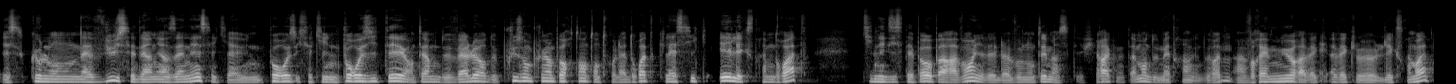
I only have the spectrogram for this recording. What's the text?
Et ce que l'on a vu ces dernières années, c'est qu'il y, une poros- c'est qu'il y a une porosité en termes de valeurs de plus en plus importante entre la droite classique et l'extrême droite qui n'existait pas auparavant. Il y avait la volonté, ben, c'était Chirac notamment, de mettre un, de vrai- un vrai mur avec, avec le- l'extrême droite,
